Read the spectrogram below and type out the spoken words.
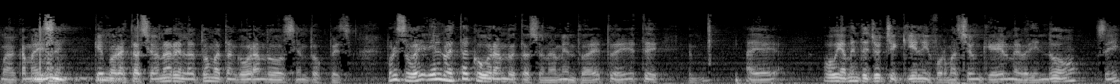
Bueno, acá me dicen bueno, que eh, para estacionar en la toma están cobrando 200 pesos. Por eso él él no está cobrando estacionamiento. a Este, este, eh, obviamente yo chequeé la información que él me brindó, ¿sí?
